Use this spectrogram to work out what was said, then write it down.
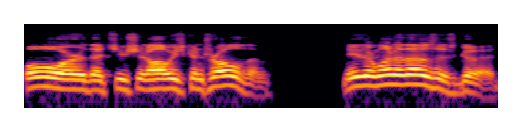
or that you should always control them. Neither one of those is good.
